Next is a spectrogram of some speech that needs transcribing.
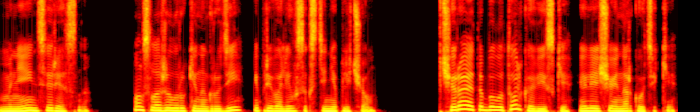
«Мне интересно». Он сложил руки на груди и привалился к стене плечом. «Вчера это было только виски или еще и наркотики?»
